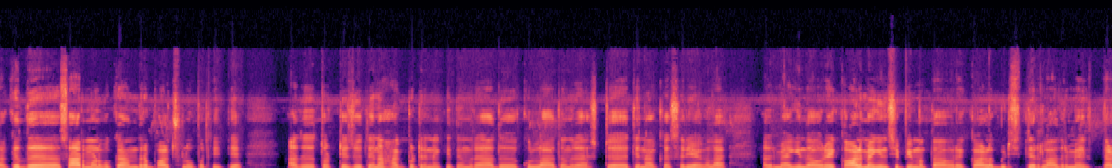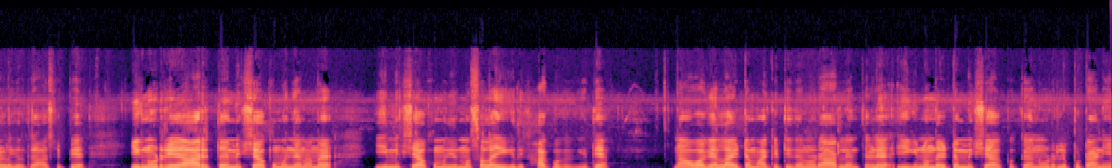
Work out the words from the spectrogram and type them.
ತೆಗೆದು ಸಾರು ಮಾಡ್ಬೇಕು, ಅಂದ್ರೆ ಭಾಳ ಚಲೋ ಬರ್ತೈತಿ. ಅದು ತೊಟ್ಟಿ ಜೊತೆನ ಹಾಕ್ಬಿಟ್ರೆ ಏನಾಕೈತಿ ಅಂದ್ರೆ ಅದು ಕುಲ್ಲ ಆತಂದ್ರೆ ಅಷ್ಟು ತಿನ್ನಕ್ಕೆ ಸರಿ ಆಗಲ್ಲ ಅದ್ರ ಮ್ಯಾಗಿಂದ ಅವರೇ ಕಾಳು ಮ್ಯಾಗಿನ ಸಿಪ್ಪಿ ಮತ್ತು ಅವರೇ ಕಾಳು ಬಿಡಿಸ್ತಿರಲ್ಲ ಅದ್ರ ಮ್ಯಾಗ ತೆಳ್ಳಗಿರ್ತದೆ ಆ ಸಿಪ್ಪಿ. ಈಗ ನೋಡ್ರಿ ಆರಿತ ಮಿಕ್ಸಿ ಹಾಕೊಂಬಂದೆ ನಾನು. ಈ ಮಿಕ್ಸಿ ಹಾಕೊಂಬಂದಿದ್ದ ಮಸಾಲ ಈಗ ಇದಕ್ಕೆ ಹಾಕ್ಬೇಕಾಗೈತಿ. ನಾ ಅವಾಗೆಲ್ಲ ಐಟಮ್ ಹಾಕಿಟ್ಟಿದ್ದೆ ನೋಡಿರಿ ಆರ್ಲಿ ಅಂತೇಳಿ. ಈಗ ಇನ್ನೊಂದು ಐಟಮ್ ಮಿಕ್ಸಿ ಹಾಕ್ಬೇಕು ನೋಡ್ರಿ ಪುಟಾಣಿ.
